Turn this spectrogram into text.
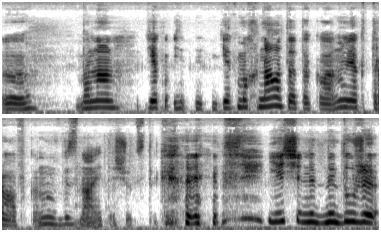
Е, вона як, як мохната така, ну як травка. Ну, ви знаєте, що це таке. Я ще не, не дуже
